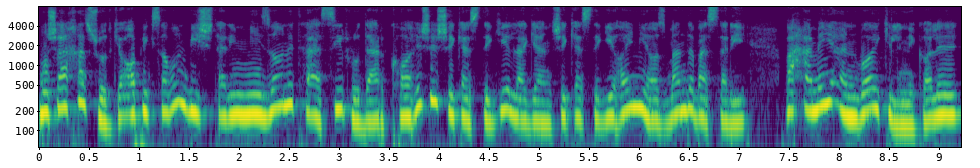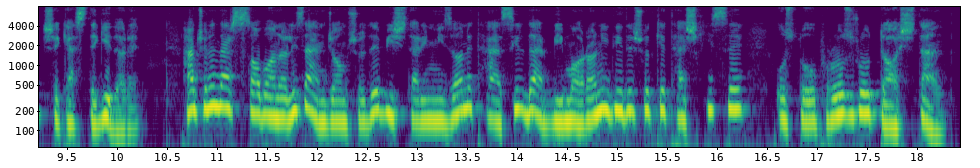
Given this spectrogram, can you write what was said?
مشخص شد که آپیکسابان بیشترین میزان تأثیر رو در کاهش شکستگی لگن، شکستگی های نیازمند بستری و همه انواع clinical شکستگی داره. همچنین در sub آنالیز انجام شده بیشترین میزان تأثیر در بیمارانی دیده شد که تشخیص استوپروز رو داشتند.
